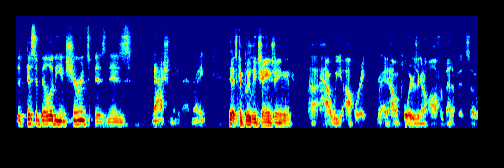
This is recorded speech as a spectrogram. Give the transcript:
the disability insurance business nationally then right? Yeah it's completely changing uh, how we operate right how employers are going to offer benefits. So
